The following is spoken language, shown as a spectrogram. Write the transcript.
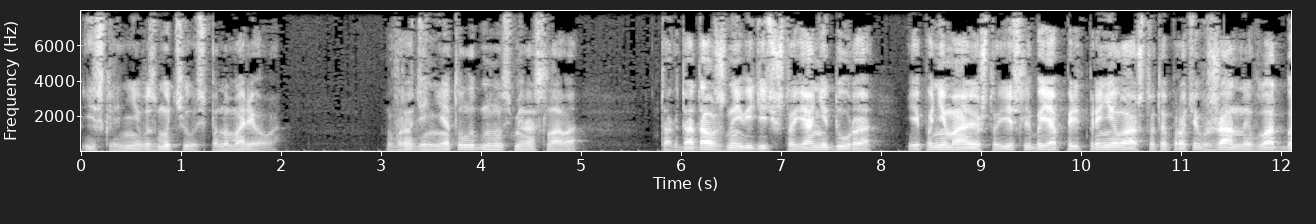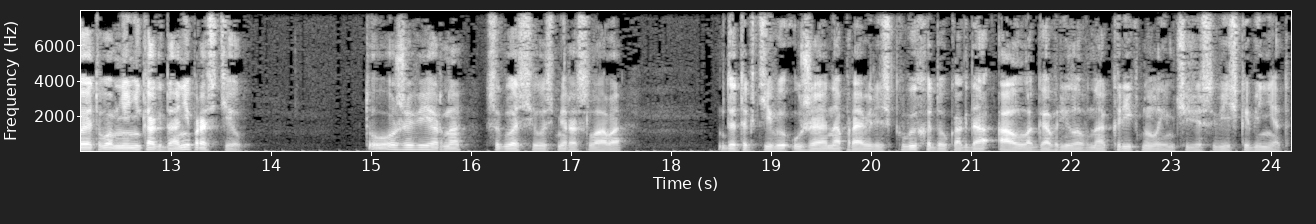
искренне возмутилась Пономарева. Вроде нет, улыбнулась Мирослава. Тогда должны видеть, что я не дура, и понимаю, что если бы я предприняла что-то против Жанны, Влад бы этого мне никогда не простил. Тоже верно, согласилась Мирослава. Детективы уже направились к выходу, когда Алла Гавриловна крикнула им через весь кабинет:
